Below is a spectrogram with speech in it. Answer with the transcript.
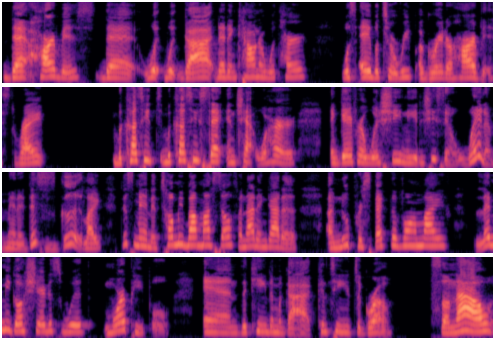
that harvest that with, with God, that encounter with her was able to reap a greater harvest, right? Because he because he sat and chat with her and gave her what she needed. She said, wait a minute, this is good. Like this man didn't tell me about myself and I didn't got a, a new perspective on life. Let me go share this with more people. And the kingdom of God continued to grow. So now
